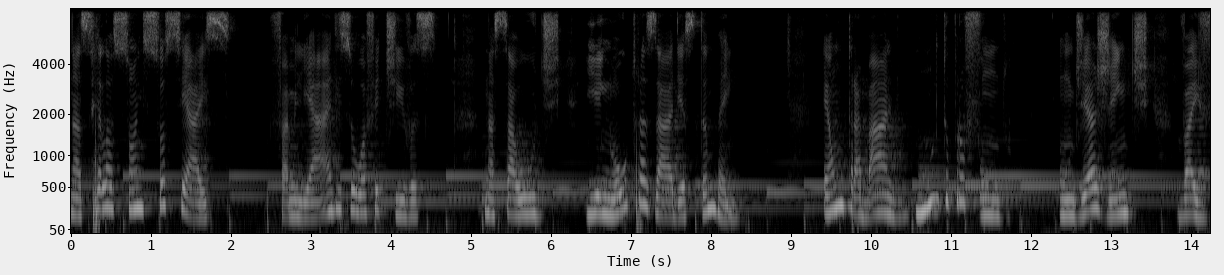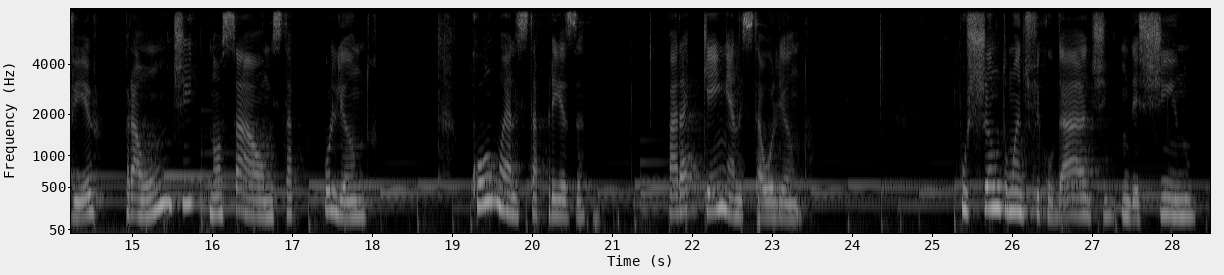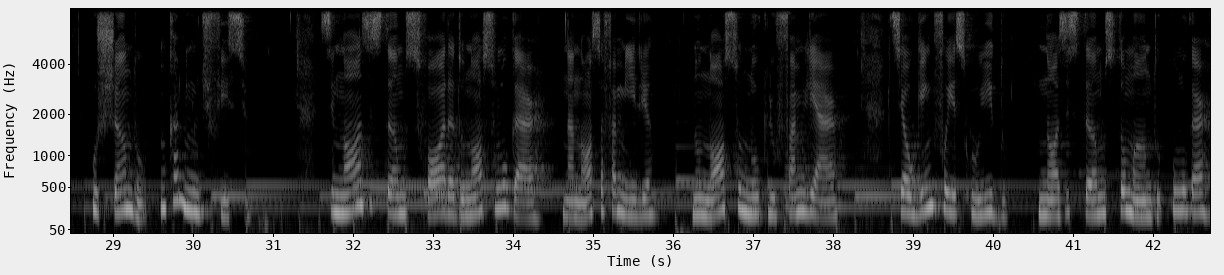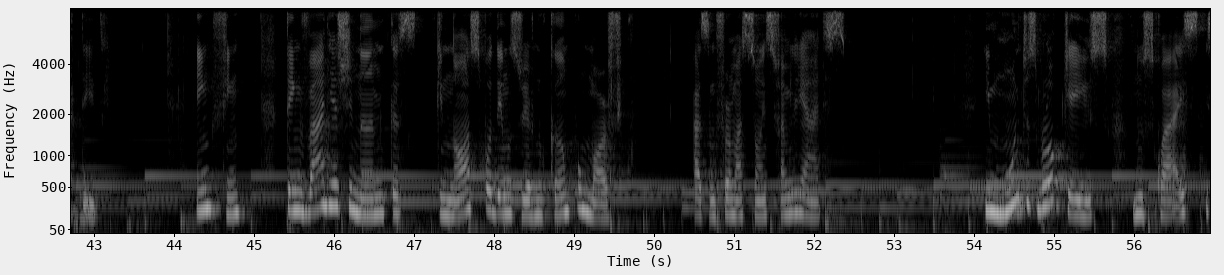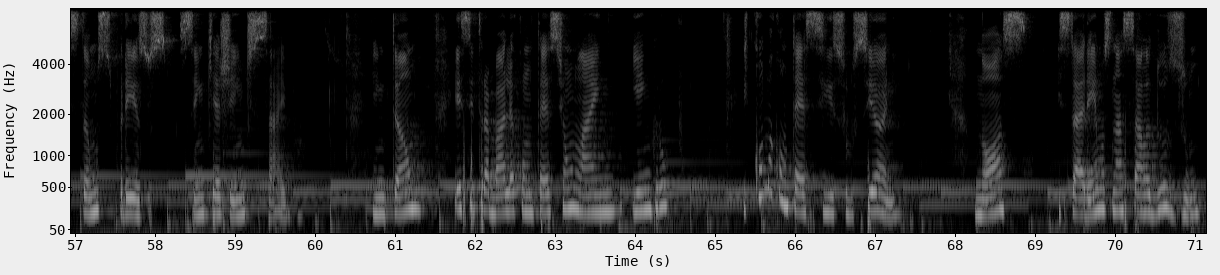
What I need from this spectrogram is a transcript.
nas relações sociais, familiares ou afetivas, na saúde e em outras áreas também. É um trabalho muito profundo, onde a gente vai ver para onde nossa alma está olhando, como ela está presa, para quem ela está olhando, puxando uma dificuldade, um destino, puxando um caminho difícil. Se nós estamos fora do nosso lugar, na nossa família, no nosso núcleo familiar, se alguém foi excluído, nós estamos tomando o lugar dele. Enfim, tem várias dinâmicas que nós podemos ver no campo mórfico, as informações familiares. E muitos bloqueios nos quais estamos presos sem que a gente saiba. Então, esse trabalho acontece online e em grupo. E como acontece isso, Luciane? Nós estaremos na sala do Zoom,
